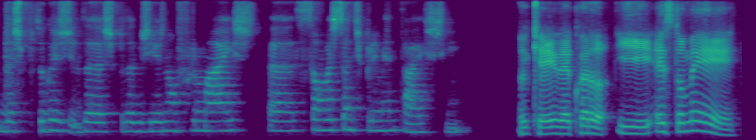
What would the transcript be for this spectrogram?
das, pedagogias, das pedagogias não formais uh, são bastante experimentais, sim. Ok, de acuerdo. Y esto me,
